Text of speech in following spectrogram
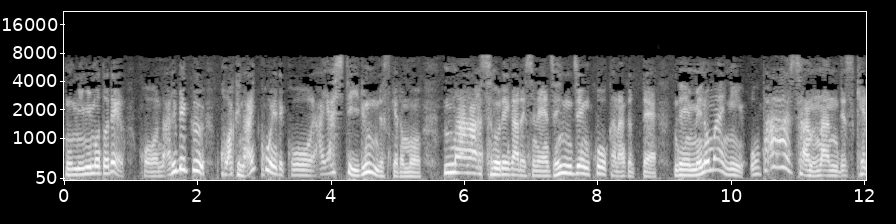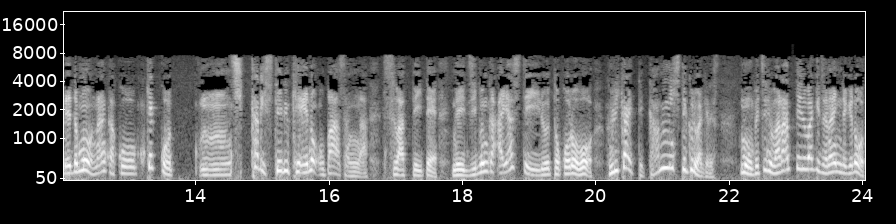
もう耳元で、こう、なるべく怖くない声でこう、あやしているんですけども、まあ、それがですね、全然効果なくって、で、目の前におばあさんなんですけれども、なんかこう、結構、うーん、しっかりしてる系のおばあさんが座っていて、で、自分があやしているところを振り返ってガン見してくるわけです。もう別に笑ってるわけじゃないんだけど、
